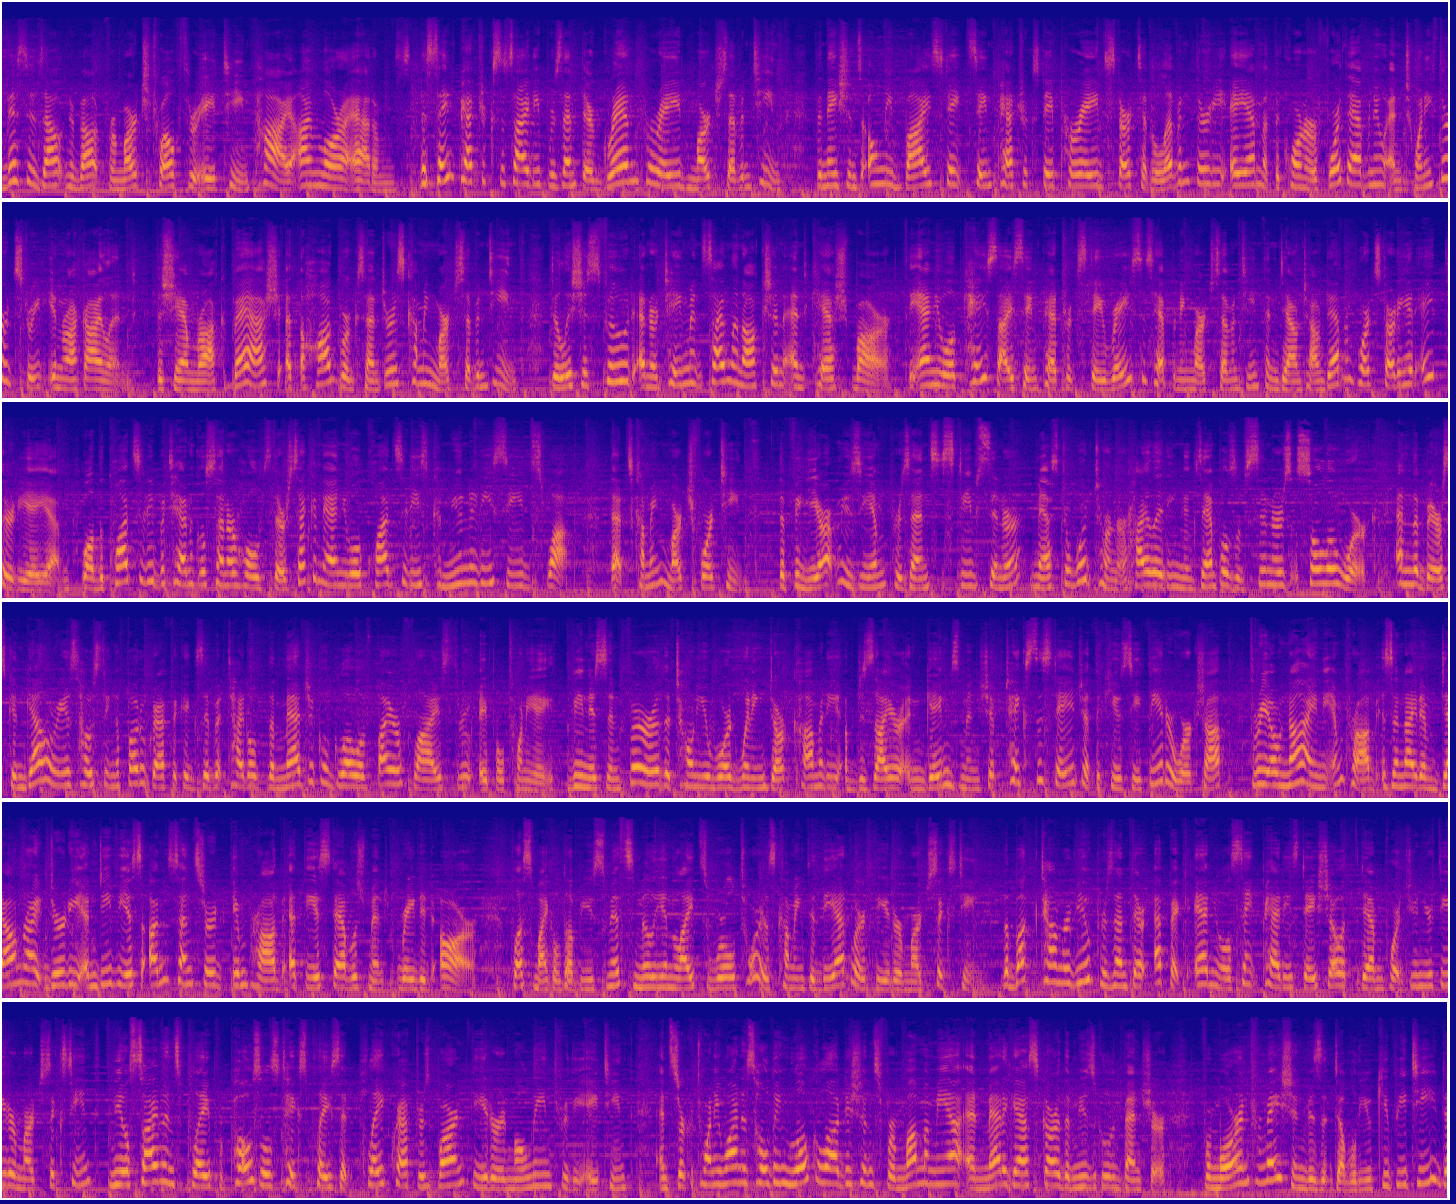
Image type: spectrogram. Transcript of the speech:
This is Out and About for March 12th through 18th. Hi, I'm Laura Adams. The St. Patrick Society present their Grand Parade March 17th. The nation's only bi-state St. Patrick's Day parade starts at 11:30 a.m. at the corner of 4th Avenue and 23rd Street in Rock Island. The Shamrock Bash at the Hauberg Center is coming March 17th. Delicious food, entertainment, silent auction, and cash bar. The annual KSI St. Patrick's Day race is happening March 17th in downtown Davenport starting at 8:30 a.m. While the Quad City Botanical Center holds their second annual Quad Cities Community Seed Swap. That's coming March 14th. The Figge Art Museum presents Steve Sinner, Master Woodturner, highlighting examples of Sinner's solo work. And the Bereskin Gallery is hosting a photographic exhibit titled The Magical Glow of Fireflies through April 28th. Venus in Fur, the Tony Award winning dark comedy of desire and gamesmanship, takes the stage at the QC Theater Workshop. 309 Improv is a night of downright dirty and devious uncensored improv at the establishment, rated R. Plus, Michael W. Smith's Million Lights World Tour is coming to the Adler Theater March 16. The Bucktown Revue present their epic annual St. Patty's Day show at the Davenport Junior Theater March 16th. Neil Simon's play Proposals takes place at Playcrafters Barn Theater in Moline through the 18th, and Circa 21 is holding local auditions for Mamma Mia and Madagascar the Musical Adventure. For more information, visit wqpt.org.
